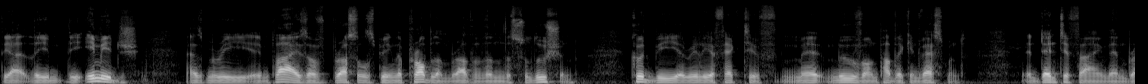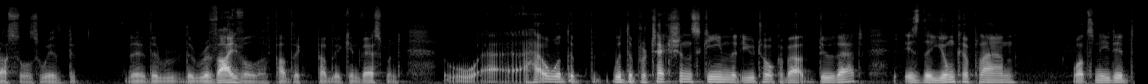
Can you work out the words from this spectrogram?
the, uh, the, the image, as Marie implies, of Brussels being the problem rather than the solution? Could be a really effective move on public investment, identifying then Brussels with the, the, the revival of public public investment. How would the would the protection scheme that you talk about do that? Is the Juncker plan what's needed?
